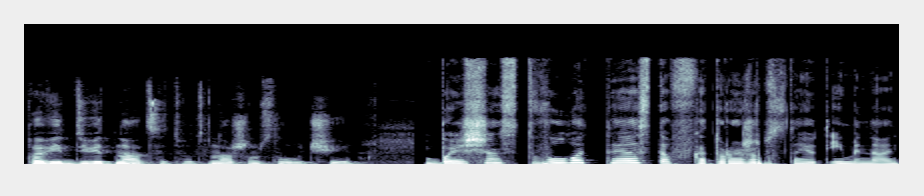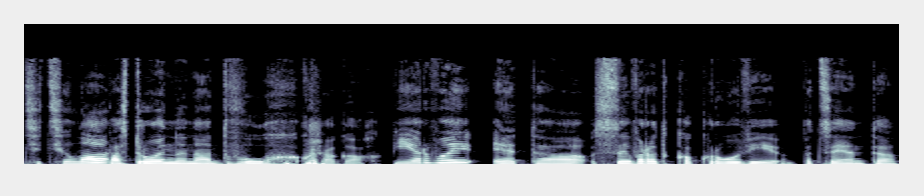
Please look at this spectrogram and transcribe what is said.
COVID-19 вот в нашем случае? Большинство тестов, которые распознают именно антитела, построены на двух шагах. Первый – это сыворотка крови пациента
